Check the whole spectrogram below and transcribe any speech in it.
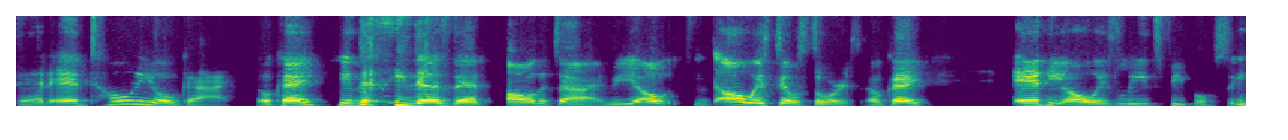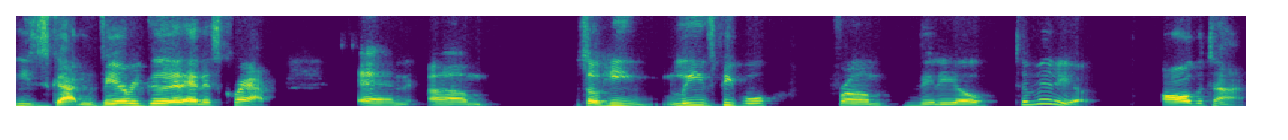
that Antonio guy. Okay, he he does that all the time. He always tells stories. Okay, and he always leads people. So he's gotten very good at his craft, and um, so he leads people from video to video all the time.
